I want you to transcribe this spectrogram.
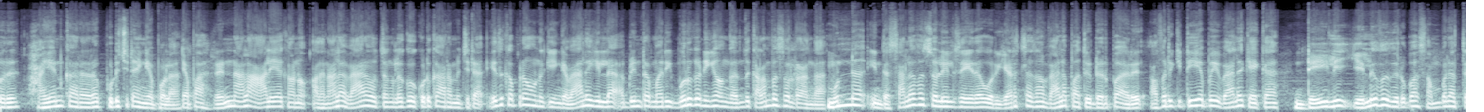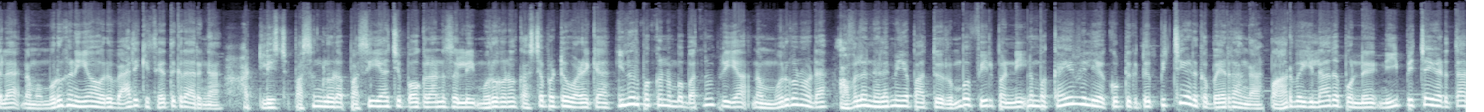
ஒரு அயன்காரரை பிடிச்சிட்டாங்க போல. ஏப்பா ரெண்டு நாளா ஆளையே காணும். அதனால வேற ஒருத்தவங்களுக்கு கொடுக்க ஆரம்பிச்சிட்டேன். இதுக்கப்புறம் உனக்கு இங்க வேலை இல்லை அப்படின்ற மாதிரி முருகனையும் அங்க இருந்து கிளம்ப சொல்றாங்க. முன்ன இந்த செலவு தொழில் செய்யற ஒரு இடத்துல தான் வேலை பார்த்துக்கிட்டு இருப்பாரு. அவர்கிட்டயே போய் வேலை கேட்க டெய்லி எழுபது ரூபாய் சம்பளத்துல நம்ம முருகனையும் அவர் வேலைக்கு சேர்த்துக்கிறாருங்க. அட்லீஸ்ட் பசங்களோட பசியாச்சு போகலான்னு சொல்லி முருகனும் கஷ்டப்பட்டு உழைக்க இன்னொரு பக்கம் நம்ம பத்மபிரியா நம்ம முருகனோட அவள நிலைமையை பார்த்து ரொம்ப ஃபீல் பண்ணி நம்ம கயிர்வெளியை கூப்பிட்டுக்கிட்டு பிச்சை எடுக்க போயிடுறாங்க. பார்வை இல்லாத பொண்ணு நீ பிச்சை எடுத்தா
